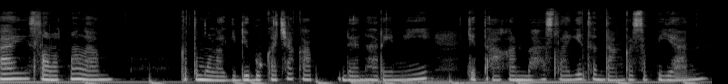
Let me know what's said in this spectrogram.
Hai, selamat malam. Ketemu lagi di Buka Cakap dan hari ini kita akan bahas lagi tentang kesepian.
